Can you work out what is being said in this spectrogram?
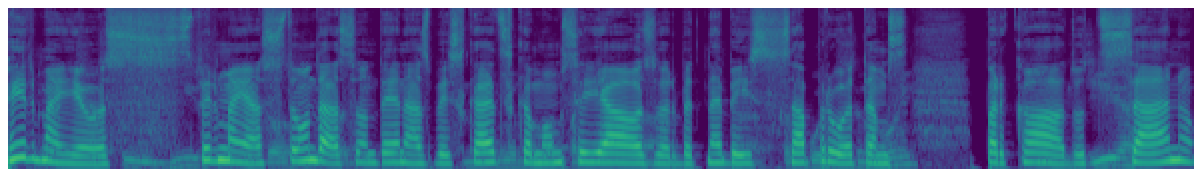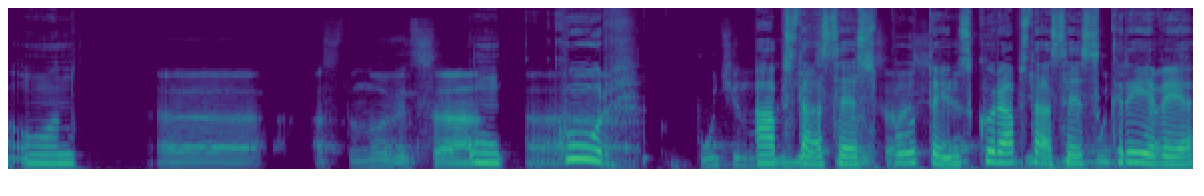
Pirmajos, pirmajās stundās un dienās bija skaidrs, ka mums ir jāuzvar, bet nebija saprotams par kādu cenu un, un kur apstāsies Putins, kur apstāsies Krievija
